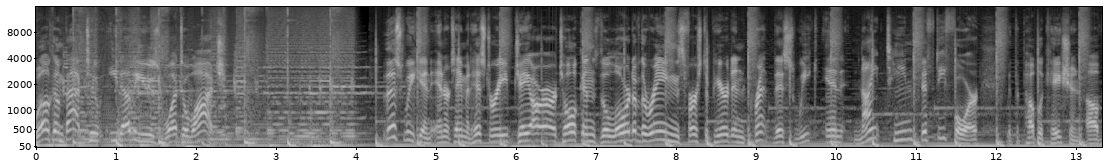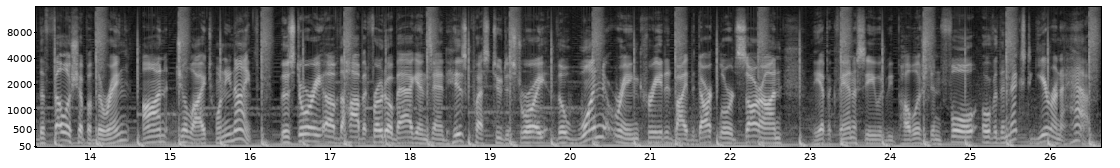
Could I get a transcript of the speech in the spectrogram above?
Welcome back to EW's What to Watch. This week in entertainment history, J.R.R. Tolkien's The Lord of the Rings first appeared in print this week in 1954 with the publication of The Fellowship of the Ring on July 29th. The story of the hobbit Frodo Baggins and his quest to destroy the one ring created by the Dark Lord Sauron, the epic fantasy would be published in full over the next year and a half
